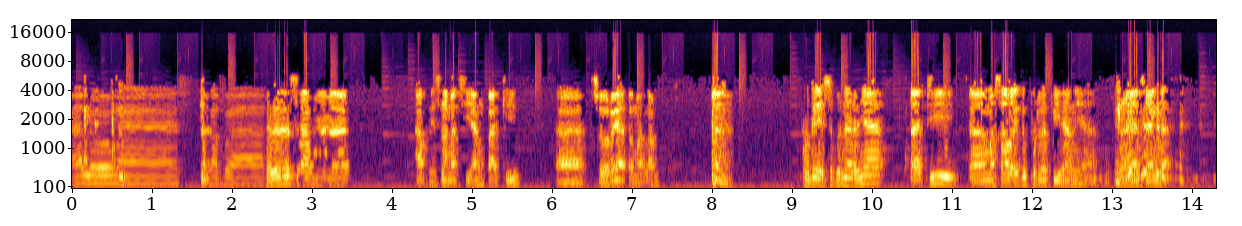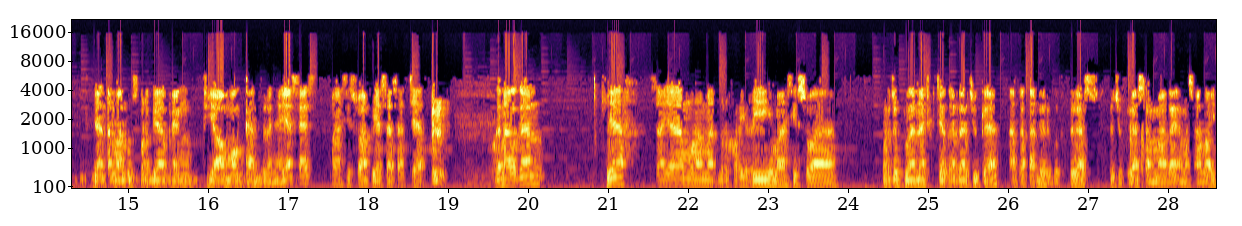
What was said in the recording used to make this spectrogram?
halo mas. Apa kabar? Halo, selamat. Apa ya, selamat siang, pagi, eh, sore atau malam. Oke, sebenarnya tadi eh, masalah itu berlebihan ya. Sebenarnya saya nggak nggak terlalu seperti apa yang dia omongkan sebenarnya. Ya saya mahasiswa biasa saja. Perkenalkan, ya saya Muhammad Nur Khairi, mahasiswa Mercubuana Jakarta juga, angkatan 2017, 17 sama kayak Mas Aloy.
